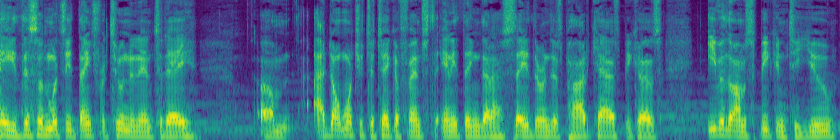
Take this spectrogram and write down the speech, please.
Hey, this is Mutzi. Thanks for tuning in today. Um, I don't want you to take offense to anything that I say during this podcast because even though I'm speaking to you,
